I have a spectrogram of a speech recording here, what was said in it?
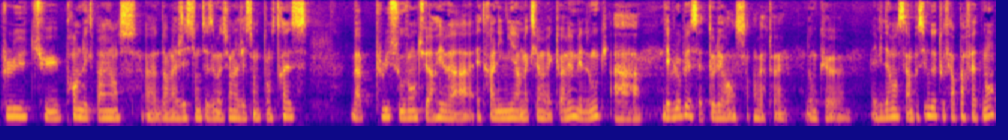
plus tu prends de l'expérience euh, dans la gestion de tes émotions, la gestion de ton stress, bah, plus souvent tu arrives à être aligné un maximum avec toi-même et donc à développer cette tolérance envers toi-même. Donc euh, évidemment, c'est impossible de tout faire parfaitement.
